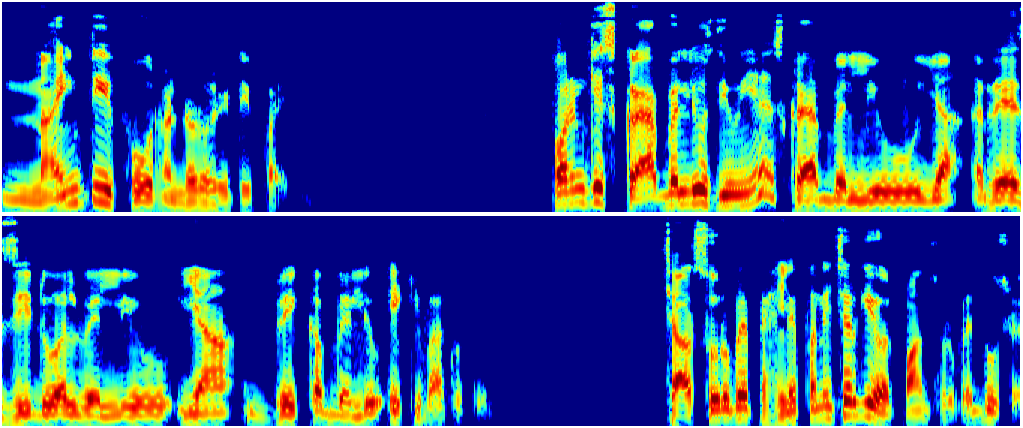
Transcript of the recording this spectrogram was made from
9400 और 85 और इनकी स्क्रैप वैल्यूज़ दी हुई है। स्क्रैप वैल्यू या रेजिडुअल वैल्यू या ब्रेकअप वैल्यू एक ही बात होती है। चार सौ रुपए पहले फर्नीचर की और पाँच सौ रुपए दूसरे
